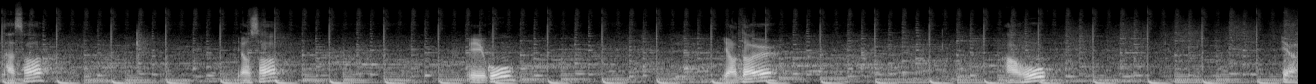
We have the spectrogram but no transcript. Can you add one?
다섯, 여섯, 일곱, 여덟, 아홉, 열.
